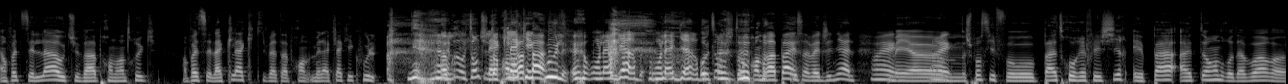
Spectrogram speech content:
Et en fait, c'est là où tu vas apprendre un truc. En fait, c'est la claque qui va t'apprendre. Mais la claque est cool. Après, autant tu t'en prendras pas. La claque est cool. on la garde, on la garde. autant tu t'en prendras pas et ça va être génial. mais euh, je pense qu'il faut pas trop réfléchir et pas attendre d'avoir euh,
